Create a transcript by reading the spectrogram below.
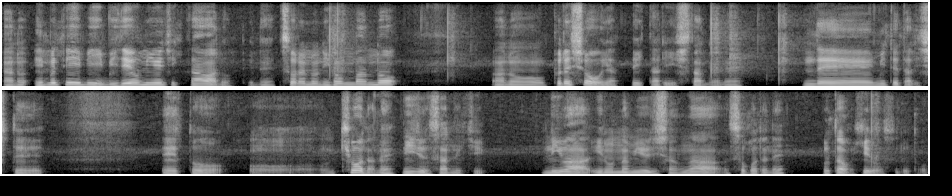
あの、MTV ビデオミュージックアワードっていうね、それの日本版の、あの、プレショーをやっていたりしたんだよね。で、見てたりして、えっ、ー、と、今日だね、23日にはいろんなミュージシャンがそこでね、歌を披露すると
